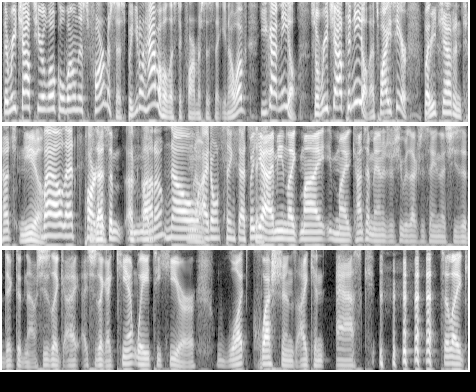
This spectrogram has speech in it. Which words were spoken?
then reach out to your local wellness pharmacist. But you don't have a holistic pharmacist that you know of. You got Neal. So reach out to Neal. That's why he's here. But Reach out and touch Neal. well, that part that is the uh, uh, motto? no, No. I don't think that's But safe. yeah, I mean, like my my content manager, she was actually saying that she's addicted now. She's like, I she's like, I can't wait to hear what questions I can ask to like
